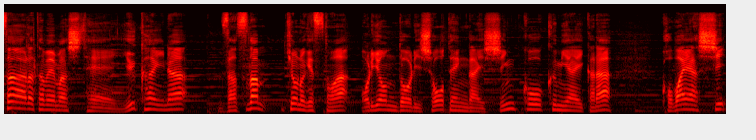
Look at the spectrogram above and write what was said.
さあ改めまして愉快な雑談。今日のゲストはオリオン通り商店街振興組合から小林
